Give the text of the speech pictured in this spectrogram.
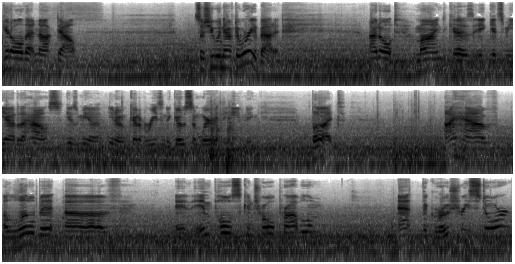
get all that knocked out so she wouldn't have to worry about it. I don't mind because it gets me out of the house, gives me a, you know, kind of a reason to go somewhere in the evening. But I have a little bit of an impulse control problem at the grocery store.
